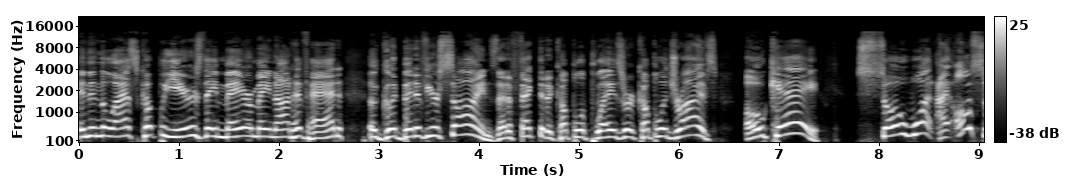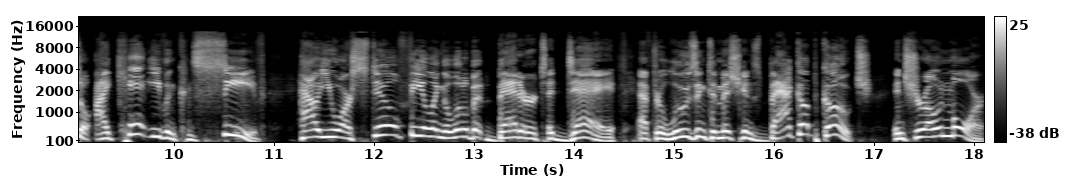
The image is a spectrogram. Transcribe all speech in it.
And in the last couple years, they may or may not have had a good bit of your signs that affected a couple of plays or a couple of drives. Okay. So what? I also I can't even conceive how you are still feeling a little bit better today after losing to Michigan's backup coach in Sherrone Moore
